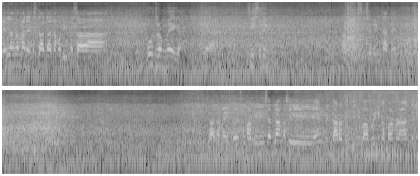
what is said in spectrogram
yan lang naman eh. Tapos dadaan ako dito sa Ultra Mega. Ayan. Seasoning. Para seasoning natin. Sana may pwesto mabilisan lang kasi ayun, nagdarating din yung baboy ni Ka-Farmer Anthony.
